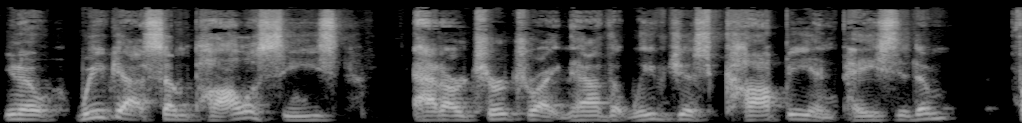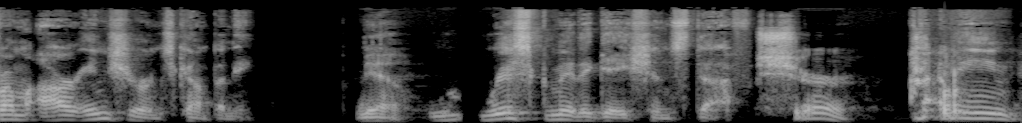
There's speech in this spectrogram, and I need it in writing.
you know, we've got some policies at our church right now that we've just copy and pasted them from our insurance company. Yeah. Risk mitigation stuff. Sure. I mean,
